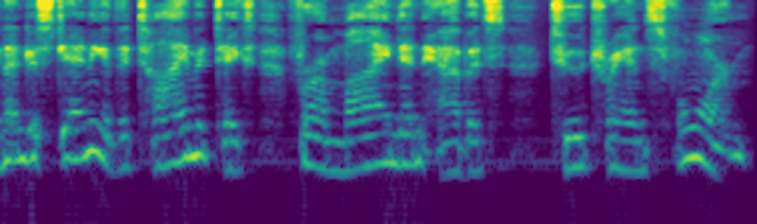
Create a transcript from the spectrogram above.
An understanding of the time it takes for our mind and habits to transform.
